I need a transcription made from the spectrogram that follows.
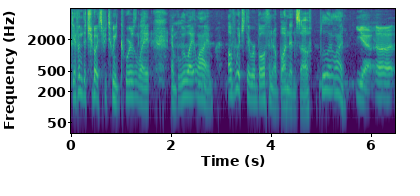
given the choice between Coors Light and Blue Light Lime, of which there were both an abundance of. Blue Light Lime. Yeah, uh,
